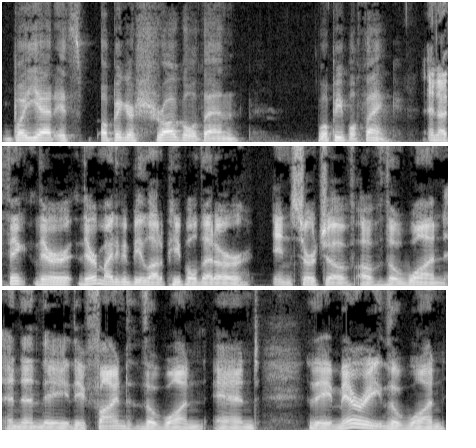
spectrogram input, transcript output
but yet it's a bigger struggle than what people think. And I think there there might even be a lot of people that are in search of of the one and then they they find the one and they marry the one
